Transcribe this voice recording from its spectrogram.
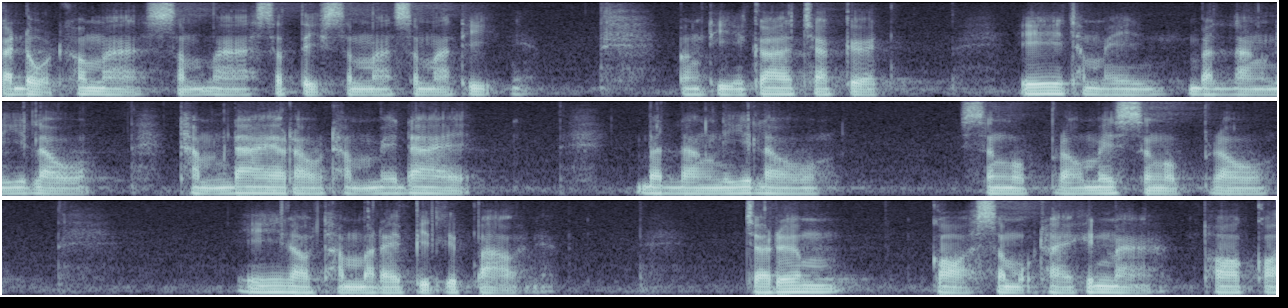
กระโดดเข้ามาสัมมาสติสัมมาสมาธิเนี่ยบางทีก็จะเกิด เอ๊ะทำไมบัลลังก์นี้เราทำได้เราทำไม่ได้ บัลลังก์นี้เราสงบเราไม่สงบเรา เอ๊ะเราทำอะไรผิดหรือเปล่าเนี่ยจะเริ่มก่อสมุทัยขึ้นมา พอก่อ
